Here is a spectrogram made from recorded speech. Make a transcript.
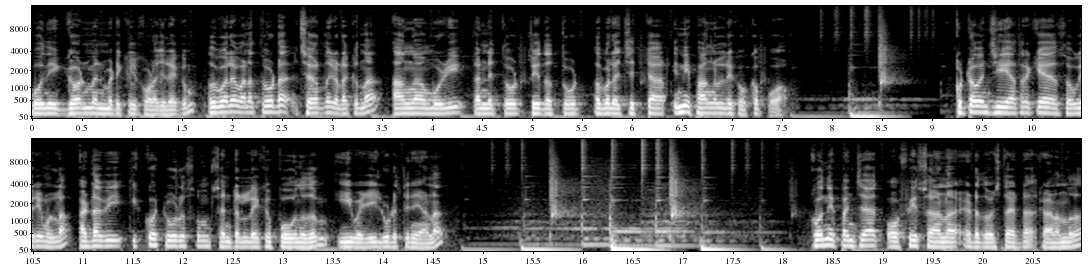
കോന്നി ഗവൺമെന്റ് മെഡിക്കൽ കോളേജിലേക്കും അതുപോലെ വനത്തോട് ചേർന്ന് കിടക്കുന്ന ആങ്ങാമൊഴി തണ്ണിത്തോട് സീതത്തോട് അതുപോലെ ചിറ്റാർ എന്നീ ഭാഗങ്ങളിലേക്കൊക്കെ പോകാം. കുട്ടവഞ്ചി യാത്രയ്ക്ക് സൗകര്യമുള്ള അടവി ഇക്കോ ടൂറിസം സെന്ററിലേക്ക് പോകുന്നതും ഈ വഴിയിലൂടെ തന്നെയാണ്. കോന്നി പഞ്ചായത്ത് ഓഫീസാണ് ഇടതുവശത്തായിട്ട് കാണുന്നത്.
